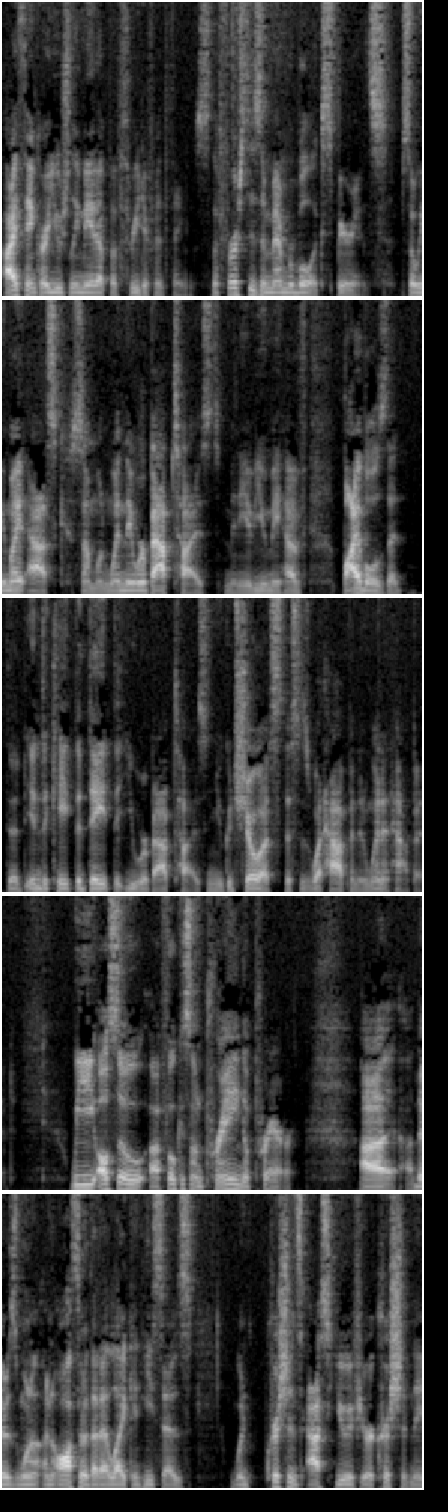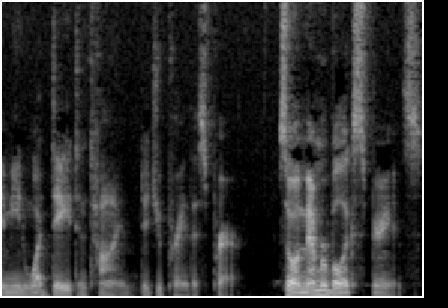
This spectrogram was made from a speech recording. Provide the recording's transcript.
I think, are usually made up of three different things. The first is a memorable experience. So we might ask someone when they were baptized. Many of you may have Bibles that, that indicate the date that you were baptized, and you could show us this is what happened and when it happened. We also uh, focus on praying a prayer. Uh, there's one, an author that I like, and he says, when Christians ask you if you're a Christian, they mean what date and time did you pray this prayer? So, a memorable experience.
